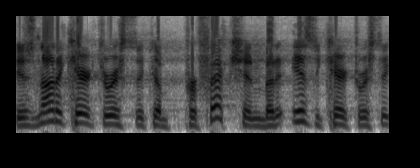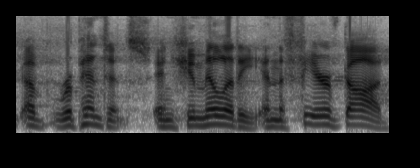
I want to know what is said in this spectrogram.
is not a characteristic of perfection, but it is a characteristic of repentance and humility and the fear of God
